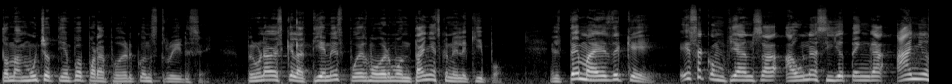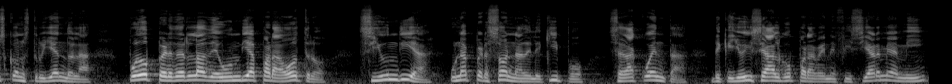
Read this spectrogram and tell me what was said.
toma mucho tiempo para poder construirse. Pero una vez que la tienes, puedes mover montañas con el equipo. El tema es de que esa confianza, aún así yo tenga años construyéndola, puedo perderla de un día para otro. Si un día una persona del equipo se da cuenta de que yo hice algo para beneficiarme a mí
